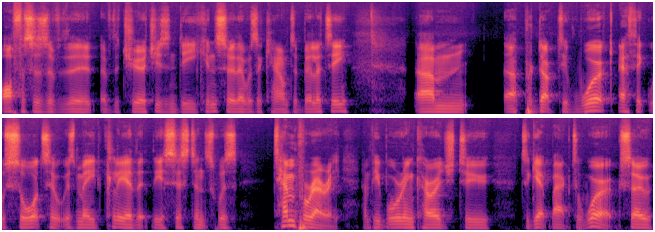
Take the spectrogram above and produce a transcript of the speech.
officers of the of the churches and deacons. So there was accountability. Um, a productive work ethic was sought. So it was made clear that the assistance was temporary, and people were encouraged to to get back to work. So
